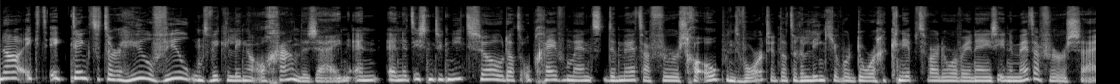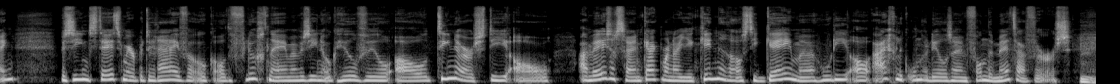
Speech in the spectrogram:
Nou, ik, ik denk dat er heel veel ontwikkelingen al gaande zijn. En, en het is natuurlijk niet zo dat op een gegeven moment de metaverse geopend wordt. En dat er een linkje wordt doorgeknipt, waardoor we ineens in de metaverse zijn. We zien steeds meer bedrijven ook al de vlucht nemen. We zien ook heel veel al tieners die al aanwezig zijn. Kijk maar naar je kinderen als die gamen, hoe die al eigenlijk onderdeel zijn van de metaverse. Hmm.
